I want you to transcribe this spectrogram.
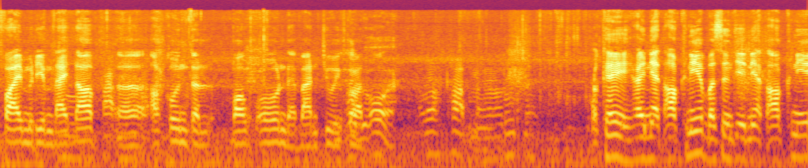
ថ្វាយម្រាមដៃ10អរគុណទៅបងប្អូនដែលបានជួយគាត់ okay ហើយអ្នកទាំងអស់គ្នាបើសិនជាអ្នកទាំងអស់គ្នា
